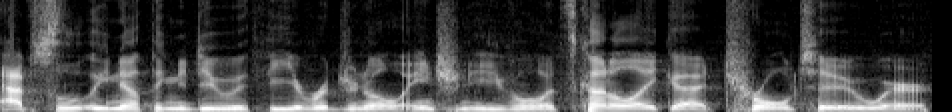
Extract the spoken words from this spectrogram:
absolutely nothing to do with the original Ancient Evil. It's kind of like a Troll 2, where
